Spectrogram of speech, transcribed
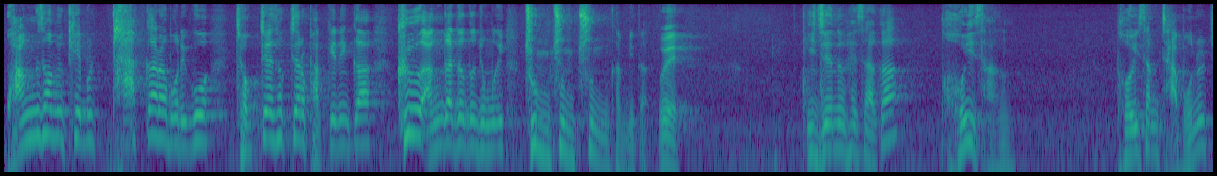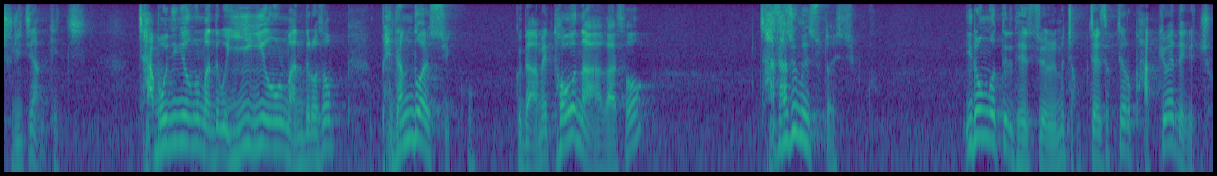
광섬유 캡을 다 깔아버리고 적재적자로 바뀌니까 그 안 가던 종목이 춤춤춤 갑니다. 왜? 이제는 회사가 더 이상 더 이상 자본을 줄이지 않겠지. 자본잉여금을 만들고 이익잉여금을 만들어서 배당도 할 수 있고 그 다음에 더 나아가서 자사주 매수도 할 수 있고 이런 것들이 될 수 있려면 적재적자로 바뀌어야 되겠죠.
